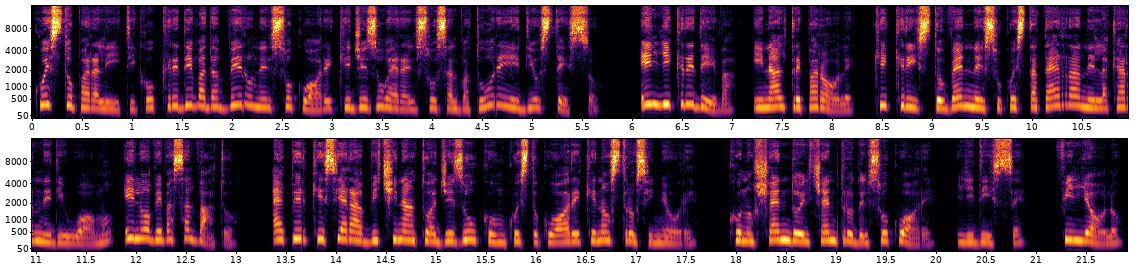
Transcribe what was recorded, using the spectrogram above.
Questo paralitico credeva davvero nel suo cuore che Gesù era il suo Salvatore e Dio stesso. Egli credeva, in altre parole, che Cristo venne su questa terra nella carne di uomo e lo aveva salvato. È perché si era avvicinato a Gesù con questo cuore che nostro Signore, conoscendo il centro del suo cuore, gli disse, Figliolo,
